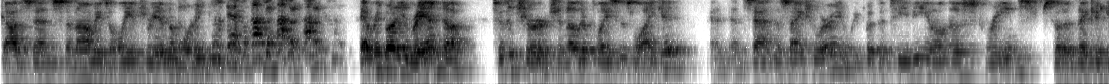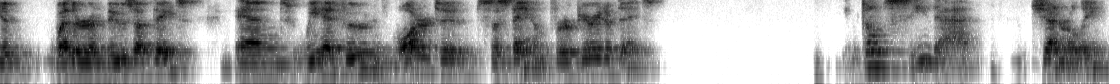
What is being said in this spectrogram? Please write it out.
God sends tsunamis only at three in the morning. Everybody ran up to the church and other places like it and, and sat in the sanctuary and we put the TV on the screens so that they could get weather and news updates. And we had food and water to sustain them for a period of days. You Don't see that generally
